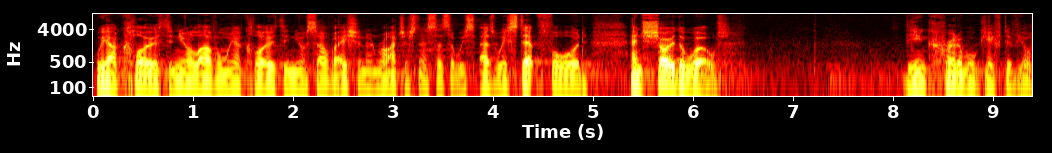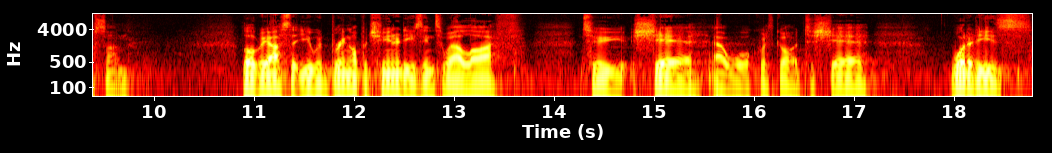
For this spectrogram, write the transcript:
we are clothed in your love and we are clothed in your salvation and righteousness as we, as we step forward and show the world the incredible gift of your Son. Lord, we ask that you would bring opportunities into our life to share our walk with God, to share what it is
